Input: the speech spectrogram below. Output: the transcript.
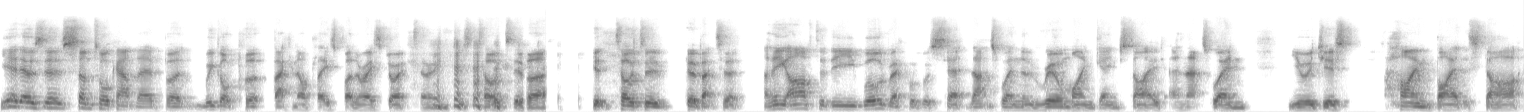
yeah, there was, there was, some talk out there, but we got put back in our place by the race director and just told to uh, get told to go back to it. I think after the world record was set, that's when the real mind game started, and that's when you were just high and by at the start.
